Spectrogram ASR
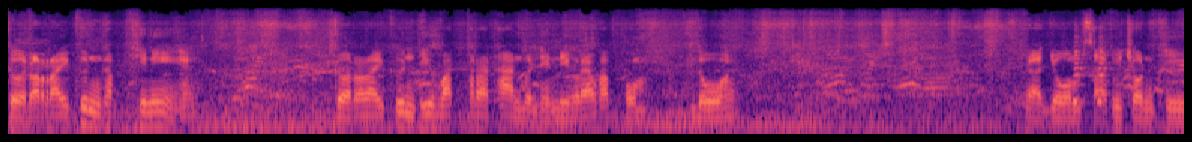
เกิดอะไรขึ้นครับที่นี่ฮะเกิดอะไรขึ้นที่วัดพระธาตุเหมือนเห็นอีกแล้วครับผมดูฮะญาติโยมสาธุชนคือ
